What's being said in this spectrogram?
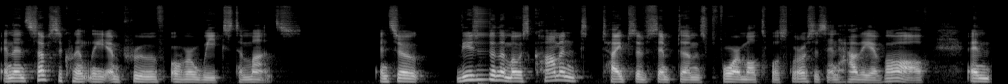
and then subsequently improve over weeks to months. And so these are the most common types of symptoms for multiple sclerosis and how they evolve. And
